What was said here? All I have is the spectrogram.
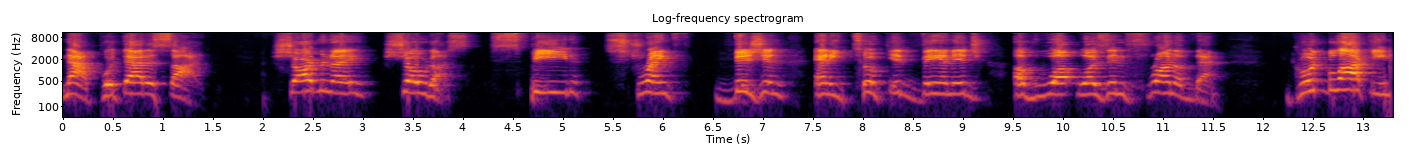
Now, put that aside. Charbonnet showed us speed, strength, vision, and he took advantage of what was in front of them. Good blocking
